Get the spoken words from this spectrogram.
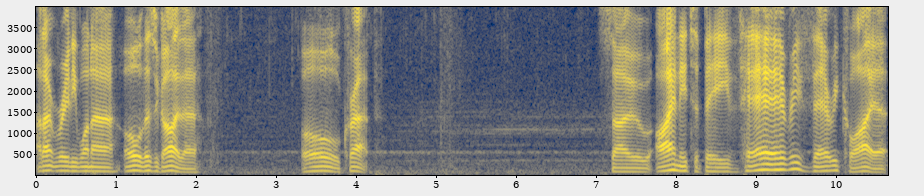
I don't really want to... Oh, there's a guy there. Oh, crap. So, I need to be very, very quiet.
